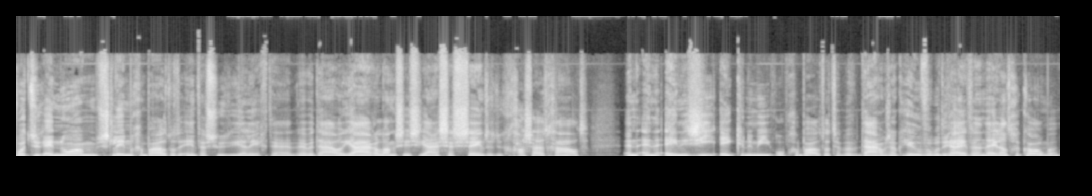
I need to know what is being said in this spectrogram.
wordt natuurlijk enorm slim gebouwd tot de infrastructuur die er ligt. Hè. We hebben daar al jarenlang, sinds de jaren 76, natuurlijk gas uitgehaald. En, en energie-economie opgebouwd. Dat hebben, daarom zijn ook heel veel bedrijven naar Nederland gekomen.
